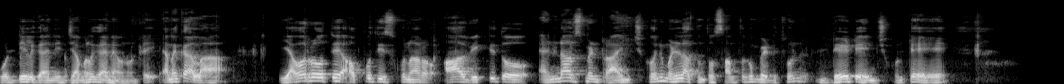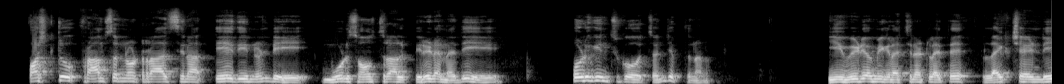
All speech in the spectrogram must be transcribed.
వడ్డీలు కానీ జమలు కానీ ఏమైనా ఉంటాయి వెనకాల ఎవరైతే అప్పు తీసుకున్నారో ఆ వ్యక్తితో ఎండార్స్మెంట్ రాయించుకొని మళ్ళీ అతనితో సంతకం పెట్టించుకొని డేట్ వేయించుకుంటే ఫస్ట్ ఫ్రాన్సర్ నోట్ రాసిన తేదీ నుండి మూడు సంవత్సరాల పీరియడ్ అనేది పొడిగించుకోవచ్చు అని చెప్తున్నాను. ఈ వీడియో మీకు నచ్చినట్లయితే లైక్ చేయండి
